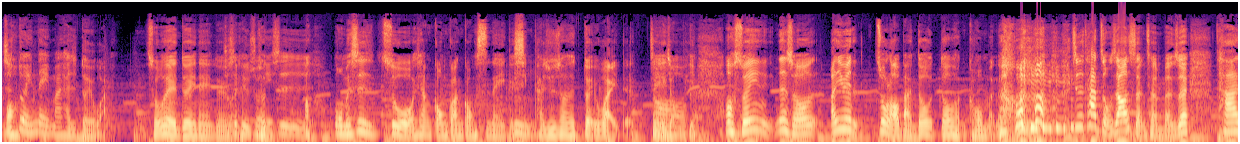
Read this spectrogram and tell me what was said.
是对内卖还是对外？所谓的对内对外，就是比如说你是哦，我们是做像公关公司那一个形态，嗯、就是算是对外的这一种品。哦，okay、哦。所以那时候啊，因为做老板都都很抠门的，就是他总是要省成本，所以他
